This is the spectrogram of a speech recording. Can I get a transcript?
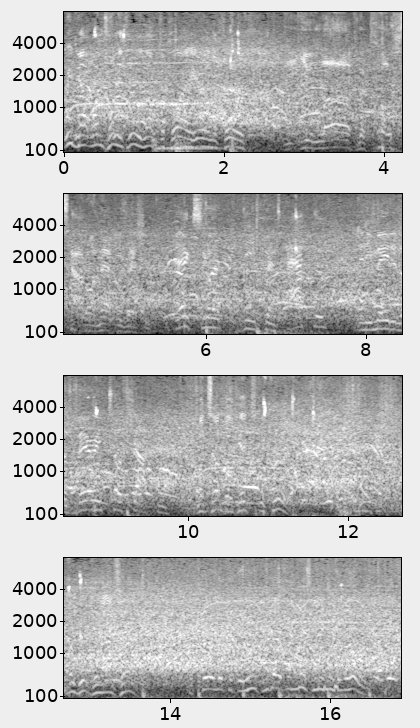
We've got 123 left to play here in the fourth. You- You love the closeout on that possession. Excellent defense, active, and he made it a very tough shot for him. Mutombo kicks the crew. No good from outside. Poor look at the hoop. He doesn't miss many of those.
